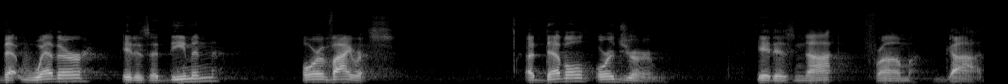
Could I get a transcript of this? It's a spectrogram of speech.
That whether it is a demon or a virus, a devil or a germ, it is not from God.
